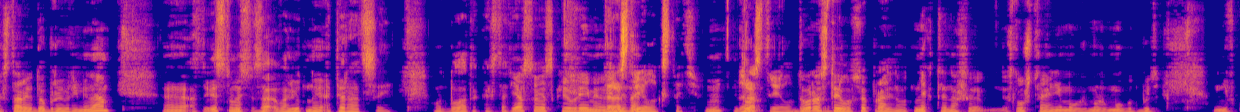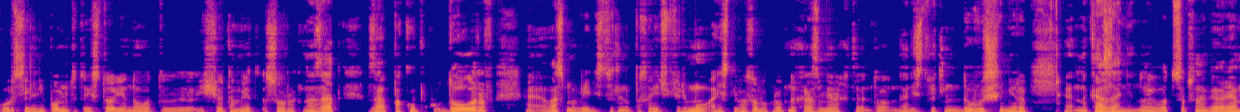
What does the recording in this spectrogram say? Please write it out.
старые добрые времена, ответственность за валютные операции. Вот была такая статья в советское время. До расстрела, знаю, кстати. М? До, до расстрела. До расстрела, все правильно. Вот некоторые наши слушатели, они могут, могут быть не в курсе или не помнят эту историю, но вот э, еще там лет 40 назад за покупку долларов вас могли действительно посадить в тюрьму, а если в особо крупных размерах, то, то да, действительно до высшей меры э, наказания. Ну и вот, собственно говоря,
